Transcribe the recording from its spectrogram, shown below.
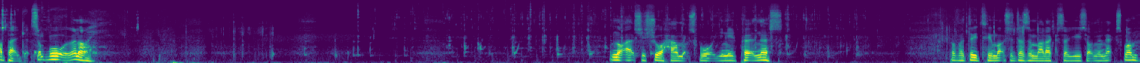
I better get some water, and I. I'm not actually sure how much water you need to put in this. But if I do too much, it doesn't matter because I'll use it on the next one.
